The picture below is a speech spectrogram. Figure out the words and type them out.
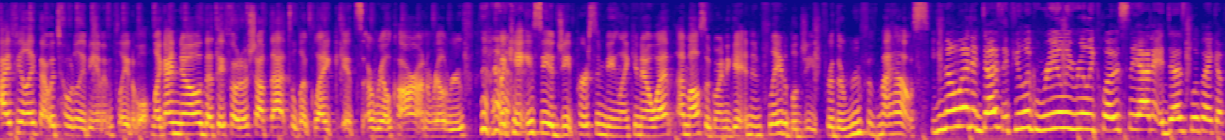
I feel like that would totally be an inflatable. Like I know that they photoshopped that to look like it's a real car on a real roof, but can't you see a Jeep person being like, you know what? I'm also going to get an inflatable Jeep for the roof of my house. You know what it does? If you look really, really closely at it, it does look like a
